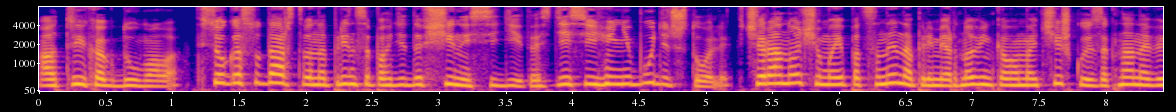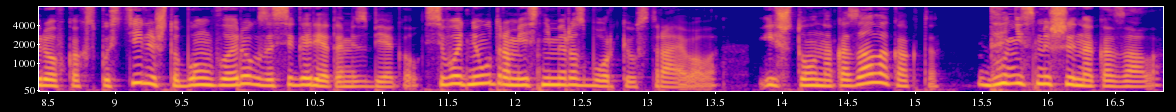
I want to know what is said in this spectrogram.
А ты как думала? Все государство на принципах дедовщины сидит, а здесь ее не будет, что ли? Вчера ночью мои пацаны, например, новенького мальчишку из окна на веревках спустили, чтобы он в ларек за сигаретами сбегал. Сегодня утром я с ними разборки устраивала. И что, наказала как-то? Да не смеши наказала.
